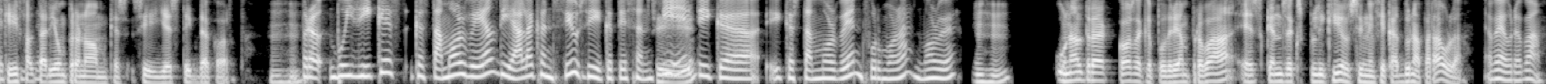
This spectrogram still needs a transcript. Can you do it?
Aquí faltaria un pronom, que és sí, hi estic d'acord. -huh. Però vull dir que, és, que està molt bé el diàleg en si, o sigui, que té sentit i, que, i que està molt ben formulat, molt bé. Uh -huh. Una altra cosa que podríem provar és que ens expliqui el significat d'una paraula. A veure, va.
